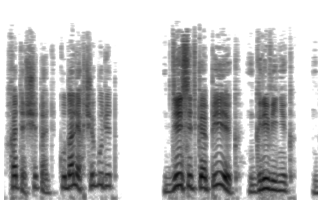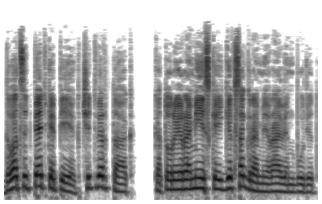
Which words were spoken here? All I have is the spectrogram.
хотя считать куда легче будет. Десять копеек — гривенник, двадцать пять копеек — четвертак, который ромейской гексограмме равен будет.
